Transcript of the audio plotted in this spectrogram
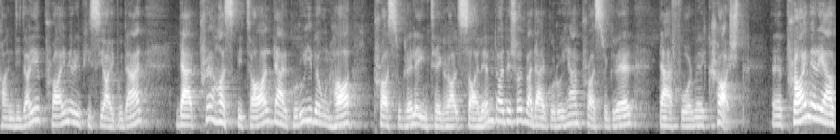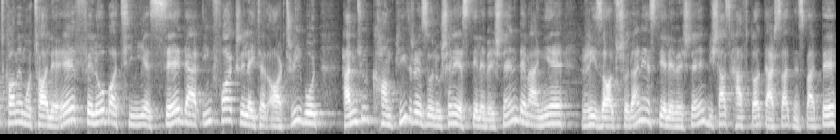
کاندیدای primary PCI بودند در pre hospital در گروهی به اونها prasugrel integral سالم داده شد و در گروهی هم prasugrel در فرم crushed primary outcome مطالعه flow با TIMI 3 در infarct related artery بود همینجور complete resolution ST elevation به معنی resolve شدن ST elevation بیش از 70 درصد نسبت به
